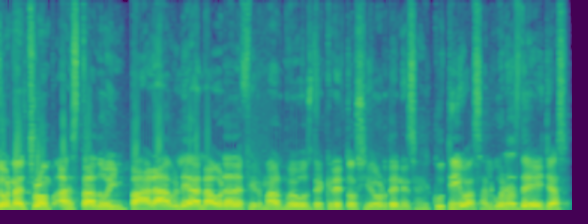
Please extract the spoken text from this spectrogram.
Donald Trump ha estado imparable a la hora de firmar nuevos decretos y órdenes ejecutivas. Algunas de ellas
